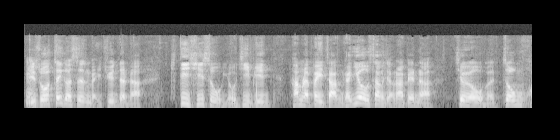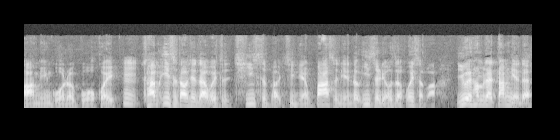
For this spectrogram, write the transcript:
比如说这个是美军的呢第七十五游击兵他们的背章，你看右上角那边呢。就有我们中华民国的国徽，嗯，他们一直到现在为止七十八几年、八十年都一直留着。为什么？因为他们在当年的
